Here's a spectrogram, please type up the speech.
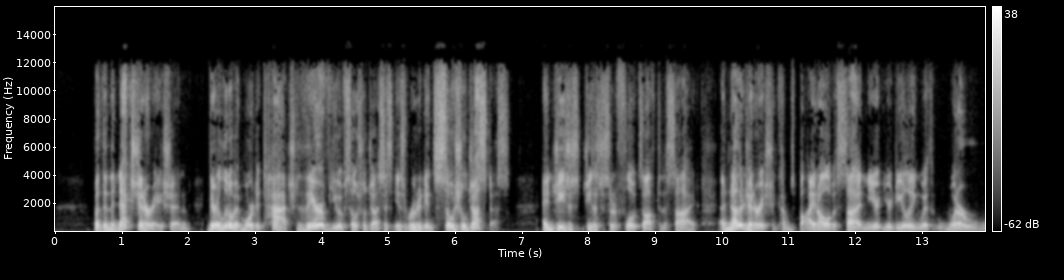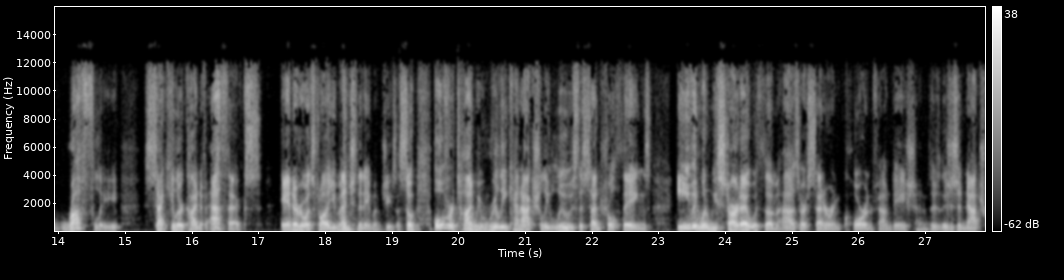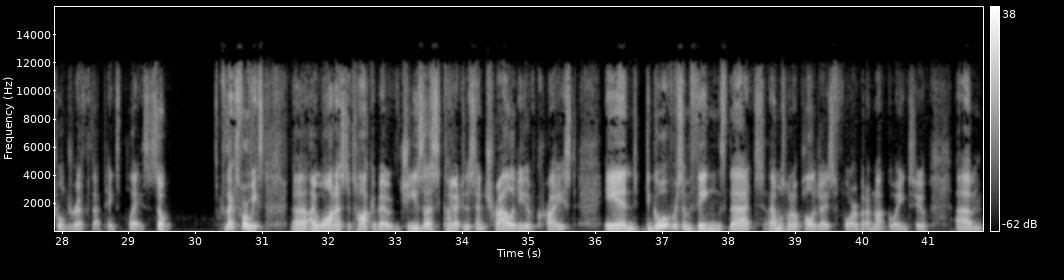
But then the next generation, they're a little bit more detached. Their view of social justice is rooted in social justice and jesus jesus just sort of floats off to the side. Another generation comes by and all of a sudden you're, you're dealing with what are roughly secular kind of ethics and every once in a while you mention the name of jesus. So over time we really can actually lose the central things even when we start out with them as our center and core and foundation. There's, there's just a natural drift that takes place. So for the next four weeks, uh, I want us to talk about Jesus, coming back to the centrality of Christ, and to go over some things that I almost want to apologize for, but I'm not going to. Um,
